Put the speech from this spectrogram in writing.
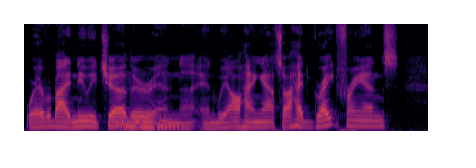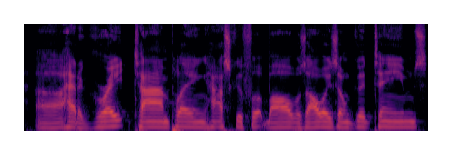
where everybody knew each other, Mm-hmm. and uh, and we all hang out. So I had great friends. Uh, I had a great time playing high school football. Was always on good teams.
